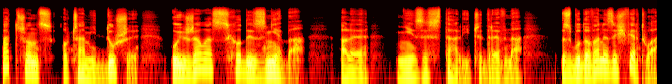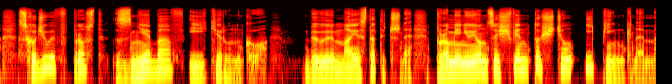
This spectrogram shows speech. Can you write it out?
patrząc oczami duszy, ujrzała schody z nieba, ale nie ze stali czy drewna, zbudowane ze światła, schodziły wprost z nieba w jej kierunku. Były majestatyczne, promieniujące świętością i pięknem.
